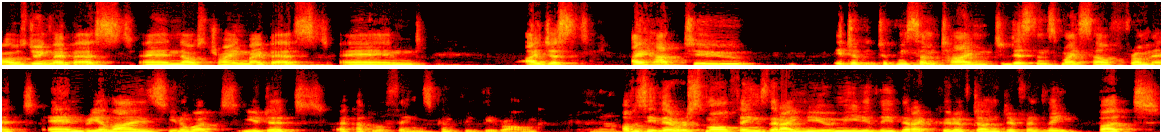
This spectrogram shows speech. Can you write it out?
I was doing my best and I was trying my best, and I just I had to. It took it took me some time to distance myself from it and realize, you know what, you did a couple of things completely wrong. Yeah. Obviously, there were small things that I knew immediately that I could have done differently, but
